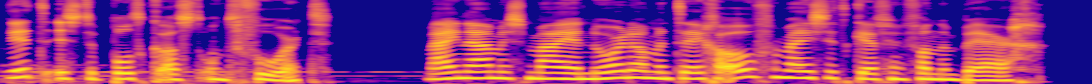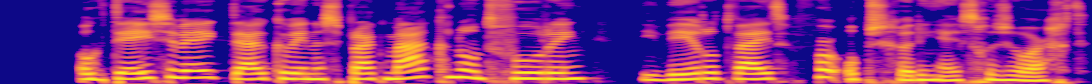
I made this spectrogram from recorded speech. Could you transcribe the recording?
Dit is de podcast Ontvoerd. Mijn naam is Maya Noordam en tegenover mij zit Kevin van den Berg. Ook deze week duiken we in een spraakmakende ontvoering die wereldwijd voor opschudding heeft gezorgd.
